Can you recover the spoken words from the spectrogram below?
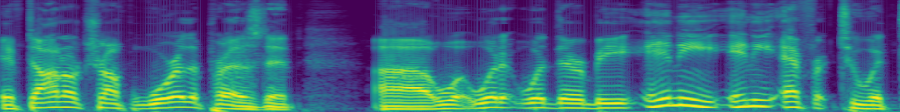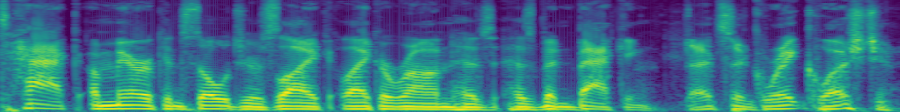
if Donald Trump were the president? Uh, would would there be any any effort to attack American soldiers like like Iran has has been backing? That's a great question.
